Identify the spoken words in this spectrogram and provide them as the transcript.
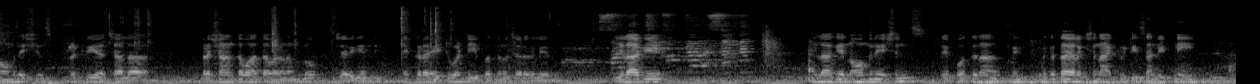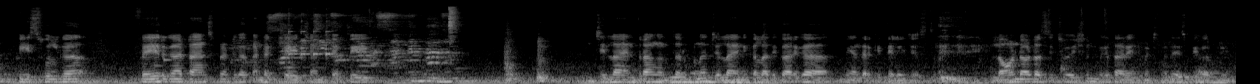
నామినేషన్స్ ప్రక్రియ చాలా ప్రశాంత వాతావరణంలో జరిగింది. ఎక్కడ ఎటువంటి ఇబ్బందులు జరగలేదు. ఇలాగే ఇలాగే నామినేషన్స్ రేపొద్దున మిగతా ఎలక్షన్ యాక్టివిటీస్ అన్నిటినీ పీస్ఫుల్గా ఫెయిర్గా ట్రాన్స్పరెంట్గా కండక్ట్ చేయొచ్చు అని చెప్పి జిల్లా యంత్రాంగం తరపున జిల్లా ఎన్నికల అధికారిగా మీ అందరికీ తెలియజేస్తున్నాను. లా అండ్ ఆర్డర్ సిచ్యువేషన్ మిగతా అరేంజ్మెంట్స్ మీద ఎస్పీ గారు బ్రీఫ్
